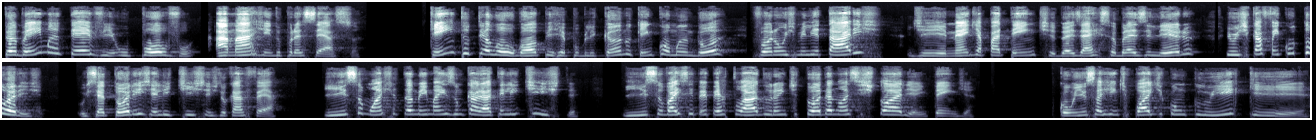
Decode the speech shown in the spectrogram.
também manteve o povo à margem do processo. Quem tutelou o golpe republicano, quem comandou, foram os militares de média patente do exército brasileiro e os cafeicultores, os setores elitistas do café. E isso mostra também mais um caráter elitista. E isso vai se perpetuar durante toda a nossa história, entende? Com isso, a gente pode concluir que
